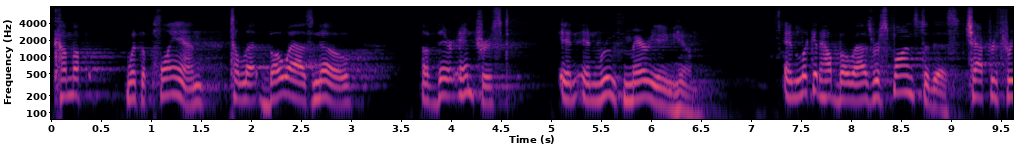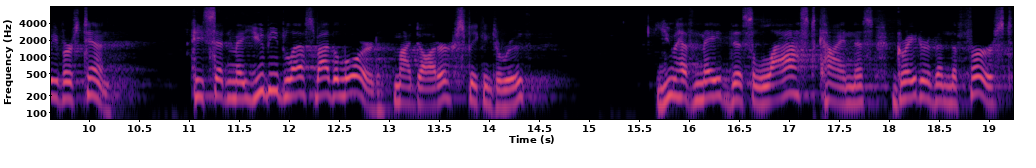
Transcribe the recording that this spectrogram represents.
come up with a plan to let Boaz know of their interest in, in Ruth marrying him. And look at how Boaz responds to this. Chapter 3, verse 10. He said, May you be blessed by the Lord, my daughter, speaking to Ruth. You have made this last kindness greater than the first,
